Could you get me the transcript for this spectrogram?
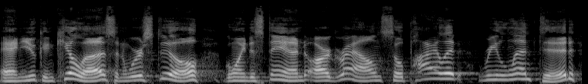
and you can kill us and we're still going to stand our ground. So Pilate relented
